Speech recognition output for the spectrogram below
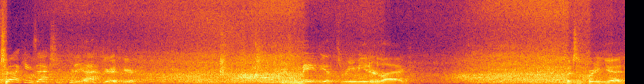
The tracking's actually pretty accurate here. There's maybe a three meter lag, which is pretty good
